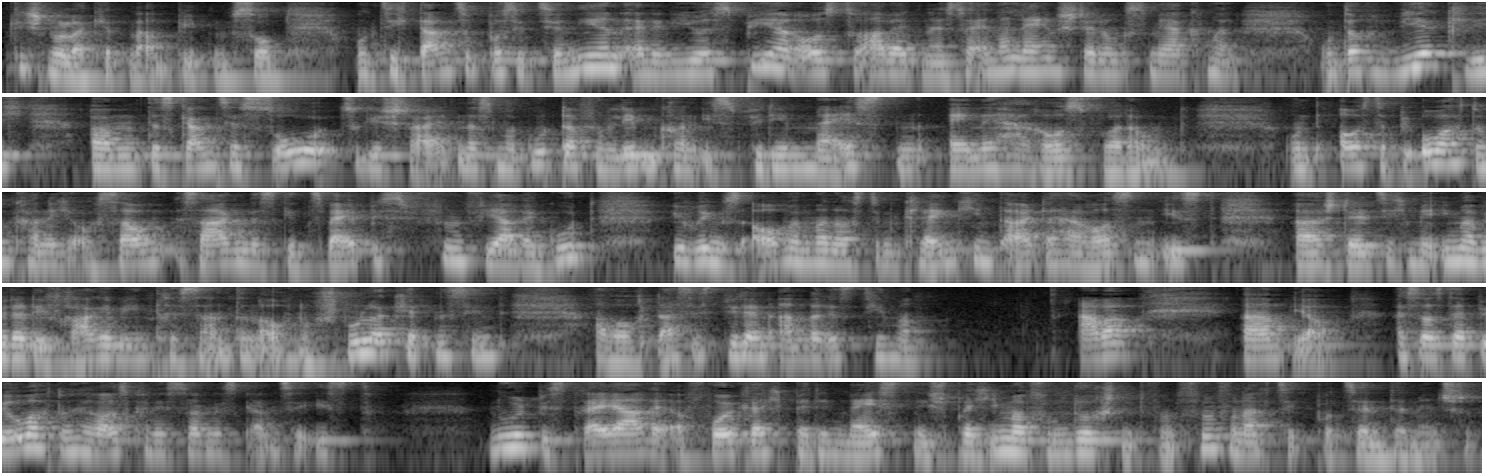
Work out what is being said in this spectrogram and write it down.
die Schnullerketten anbieten. So. Und sich dann zu positionieren, einen USB herauszuarbeiten, also ein Alleinstellungsmerkmal und auch wirklich ähm, das Ganze so zu gestalten, dass man gut davon leben kann, ist für die meisten eine Herausforderung. Und aus der Beobachtung kann ich auch sagen, das geht zwei bis fünf Jahre gut. Übrigens auch, wenn man aus dem Kleinkindalter heraus ist, äh, stellt sich mir immer wieder die Frage, wie interessant dann auch noch Schnullerketten sind. Aber auch das ist wieder ein anderes Thema. Aber ähm, ja, also aus der Beobachtung heraus kann ich sagen, das Ganze ist 0 bis 3 Jahre erfolgreich bei den meisten. Ich spreche immer vom Durchschnitt von 85 Prozent der Menschen.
